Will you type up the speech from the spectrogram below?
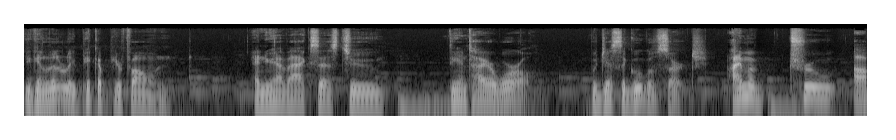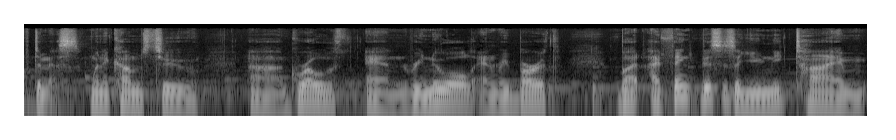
You can literally pick up your phone and you have access to the entire world with just a Google search. I'm a true optimist when it comes to uh, growth and renewal and rebirth, but I think this is a unique time,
